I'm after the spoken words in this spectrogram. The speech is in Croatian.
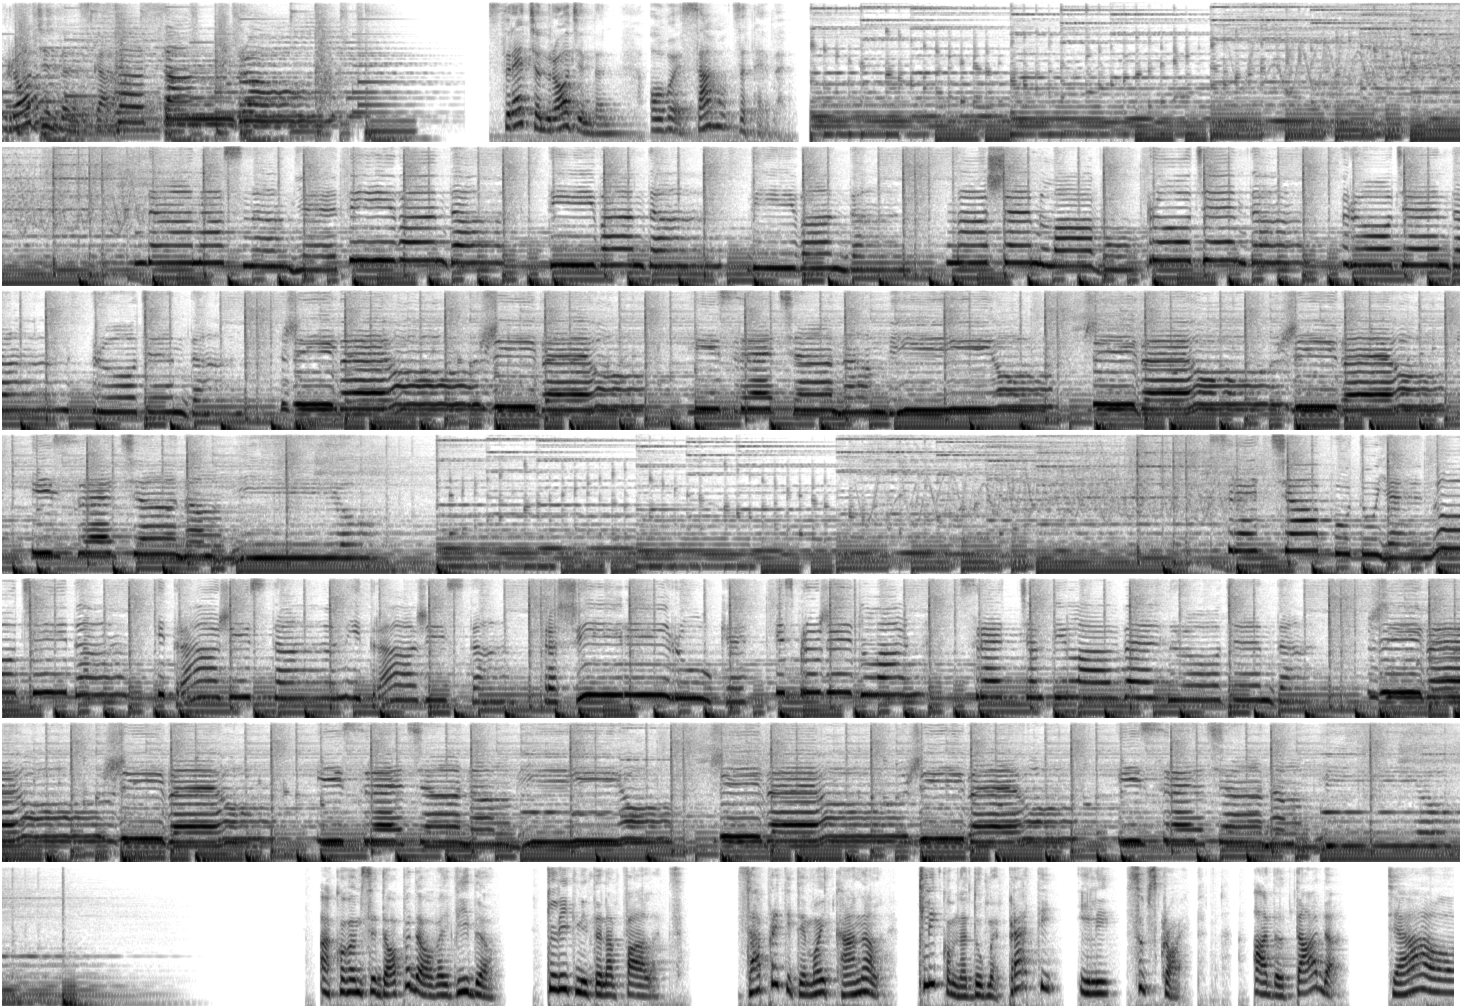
Rođendanska sa Sandrom. Srećan rođendan! Ovo je samo za tebe. Danas nam je divan dan, divan dan, divan dan. Našem lavu rođendan, rođendan, rođendan. Živeo, živeo i srećan nam bio. Živeo, živeo i srećan nam bio. Sreća putuje noć i dan i traži stan i traži stan. Raširi ruke, ispruži dlan, srećan ti lave rođendan. Živeo, živeo Ako vam se dopada ovaj video, kliknite na palac. Zapratite moj kanal klikom na dugme prati ili subscribe. A do tada, ćao!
